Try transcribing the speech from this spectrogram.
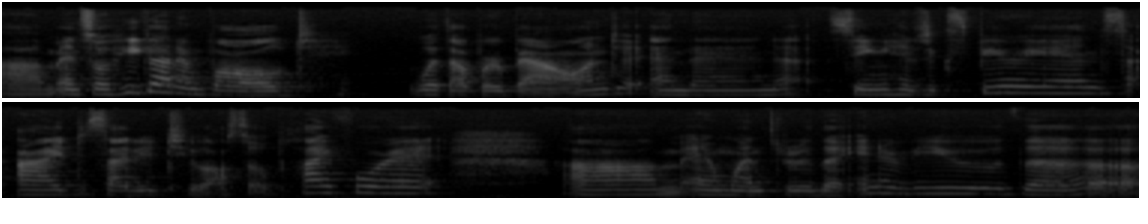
Um, and so he got involved with Upward Bound, and then seeing his experience, I decided to also apply for it. Um, and went through the interview, the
